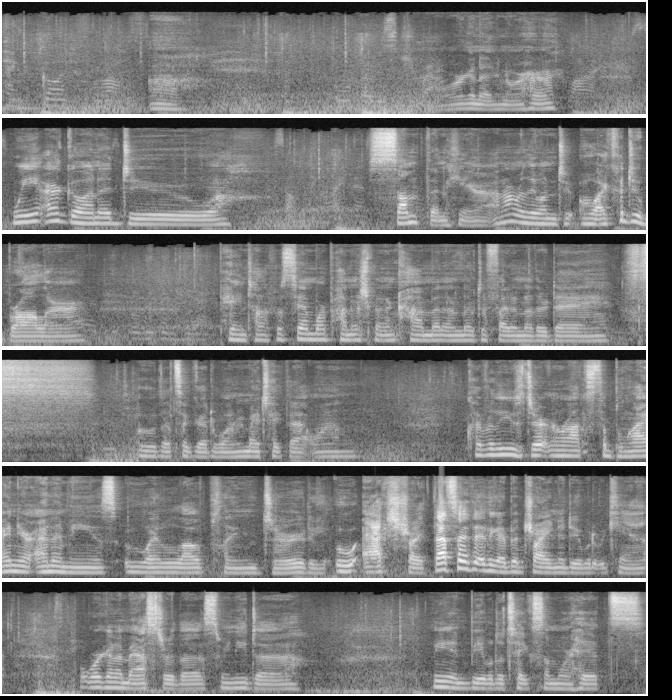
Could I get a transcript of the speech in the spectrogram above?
Thank God for us. Ah. All those No, we're gonna ignore her. We are gonna do Something something here. I don't really want to do. Oh, I could do brawler. Pain talk will stand more punishment and combat and live to fight another day. Ooh, that's a good one. We might take that one. Cleverly use dirt and rocks to blind your enemies. Ooh, I love playing dirty. Ooh, axe strike. That's what I think I've been trying to do, but we can't. But we're gonna master this. We need to. We need to be able to take some more hits.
